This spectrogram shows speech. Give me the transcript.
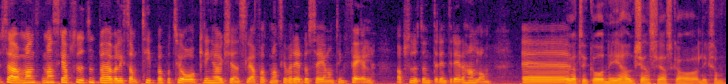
så här, man, man ska absolut inte behöva liksom tippa på tå kring högkänsliga för att man ska vara rädd att säga någonting fel. Absolut inte, det är inte det det handlar om. Eh, Och jag tycker ni högkänsliga ska liksom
